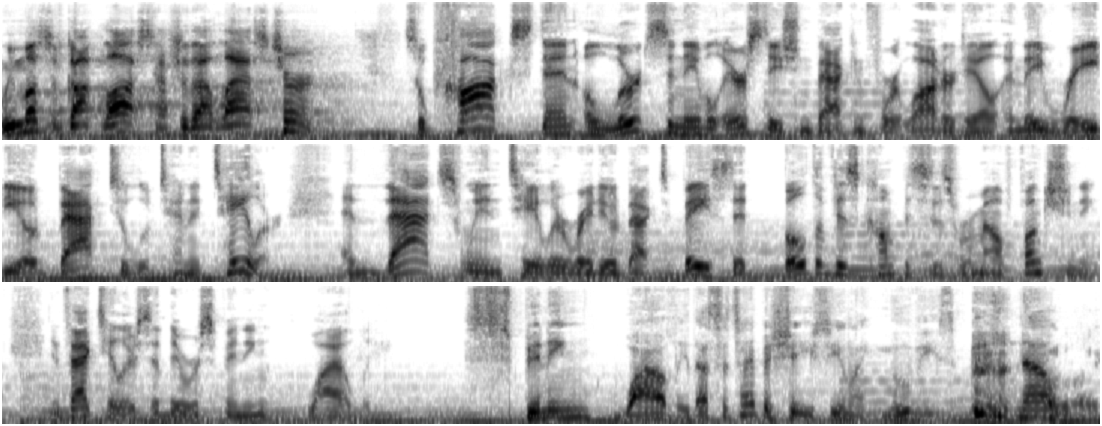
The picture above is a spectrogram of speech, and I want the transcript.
We must have got lost after that last turn. So, Cox then alerts the Naval Air Station back in Fort Lauderdale, and they radioed back to Lieutenant Taylor. And that's when Taylor radioed back to base that both of his compasses were malfunctioning. In fact, Taylor said they were spinning wildly. Spinning wildly. That's the type of shit you see in like movies. now, Totally.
